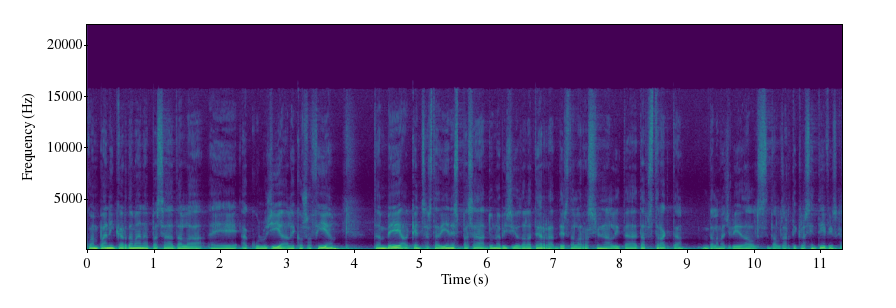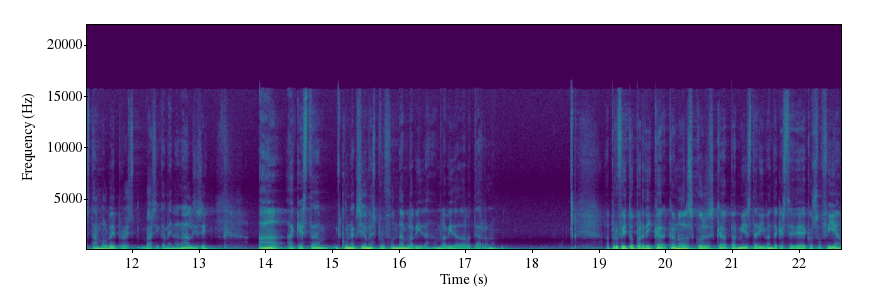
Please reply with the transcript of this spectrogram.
quan Pàniker demana passar de l'ecologia eh, a l'ecosofia, també el que ens està dient és passar d'una visió de la Terra des de la racionalitat abstracta de la majoria dels, dels articles científics, que estan molt bé, però és bàsicament anàlisi, a aquesta connexió més profunda amb la vida, amb la vida de la Terra. No? Aprofito per dir que, que una de les coses que per mi es deriven d'aquesta idea d'ecosofia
